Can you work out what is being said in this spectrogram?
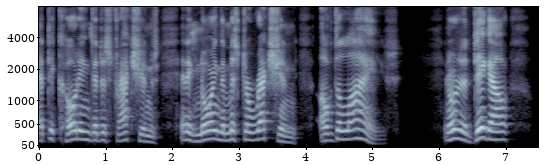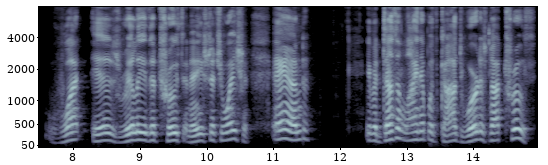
at decoding the distractions and ignoring the misdirection of the lies in order to dig out what is really the truth in any situation. And if it doesn't line up with God's word, it's not truth.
